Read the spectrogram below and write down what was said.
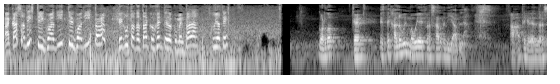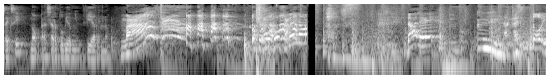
Acá saliste igualito, igualito. Qué gusto tratar con gente documentada. Cuídate. Gordo, ¿qué? Este Halloween me voy a disfrazar de diabla. Ah, ¿te querés ver sexy? No, para hacer tu vida un infierno. ¿Más? ¡No cerrar la boca! Bueno. ¡Dale! Mm, acá estoy.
